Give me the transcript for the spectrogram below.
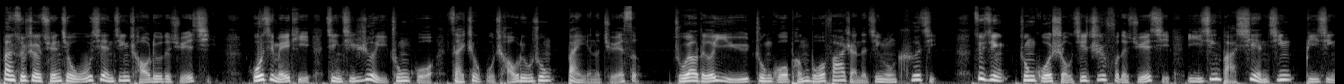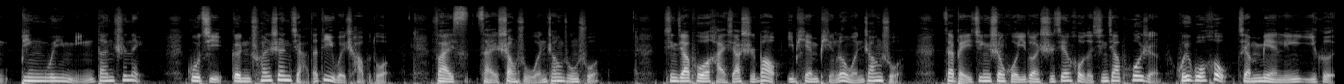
伴随着全球无现金潮流的崛起，国际媒体近期热议中国在这股潮流中扮演的角色，主要得益于中国蓬勃发展的金融科技。最近，中国手机支付的崛起已经把现金逼进濒危名单之内，估计跟穿山甲的地位差不多。《Vice》在上述文章中说。新加坡《海峡时报》一篇评论文章说，在北京生活一段时间后的新加坡人回国后将面临一个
